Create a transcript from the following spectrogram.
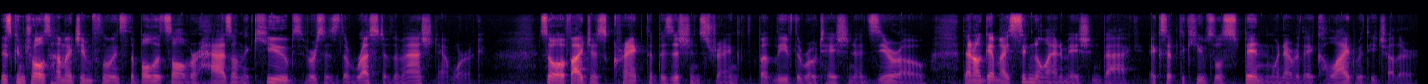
This controls how much influence the bullet solver has on the cubes versus the rest of the mash network. So if I just crank the position strength, but leave the rotation at zero, then I'll get my signal animation back, except the cubes will spin whenever they collide with each other.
